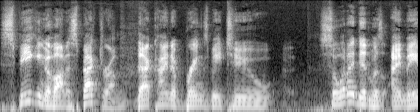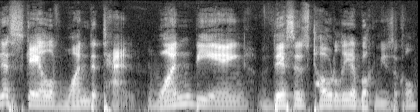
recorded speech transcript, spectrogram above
Speaking of on a spectrum, that kind of brings me to. So what I did was I made a scale of one to ten. One being this is totally a book musical,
